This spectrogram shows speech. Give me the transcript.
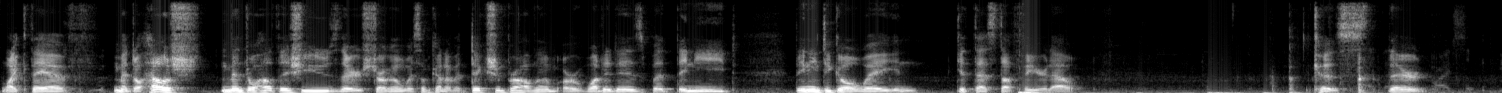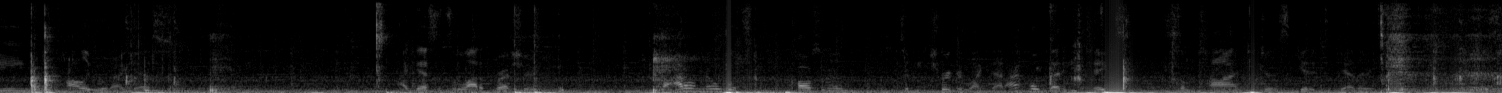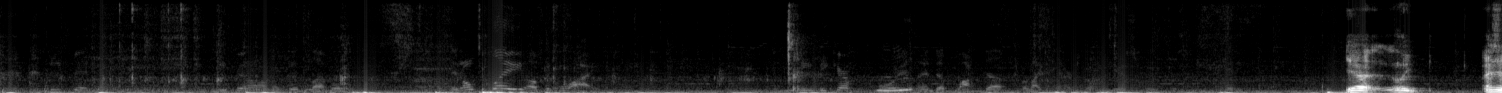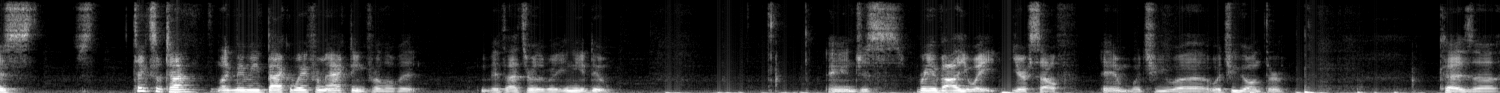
like they have mental health mental health issues, they're struggling with some kind of addiction problem or what it is, but they need they need to go away and get that stuff figured out. Cuz they're yeah, like I just, just take some time, like maybe back away from acting for a little bit if that's really what you need to do. And just reevaluate yourself and what you uh what you going through. Cuz uh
